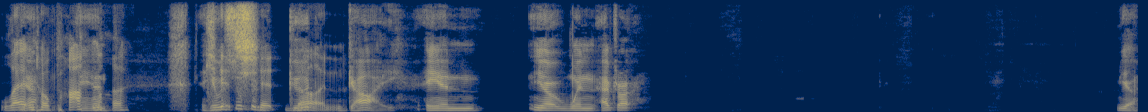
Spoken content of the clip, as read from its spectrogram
letting yeah. Obama. He was just a good done. guy, and you know when after. I, yeah,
